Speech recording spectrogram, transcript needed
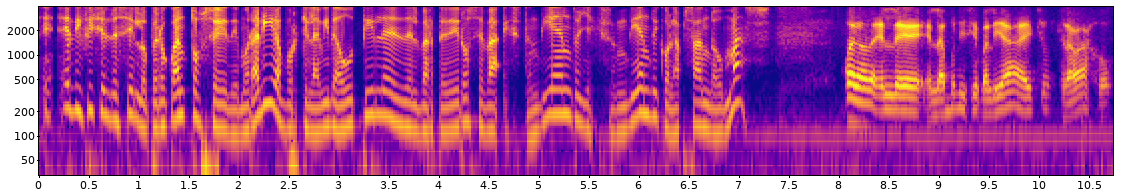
eh, es difícil decirlo, pero ¿cuánto se demoraría? Porque la vida útil del vertedero se va extendiendo y extendiendo y colapsando aún más. Bueno, el, la municipalidad ha hecho un trabajo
